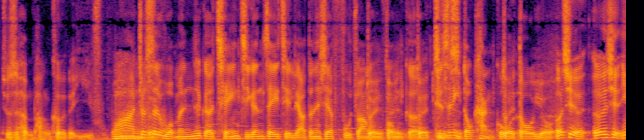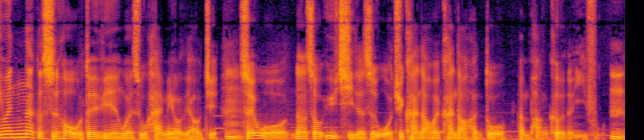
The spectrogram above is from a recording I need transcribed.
就是很朋克的衣服。哇，就是我们这个前一集跟这一集聊的那些服装对对风格，对其实你都看过，对，都有，而且而且因为那个时候我对 V N 位数还没有了解，嗯所以我那时候预期的是我去看到会看到很多很朋克的衣服，嗯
